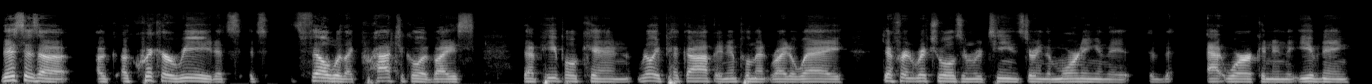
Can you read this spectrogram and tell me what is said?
this is a a, a quicker read. It's it's it's filled with like practical advice that people can really pick up and implement right away different rituals and routines during the morning and the, the at work and in the evening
